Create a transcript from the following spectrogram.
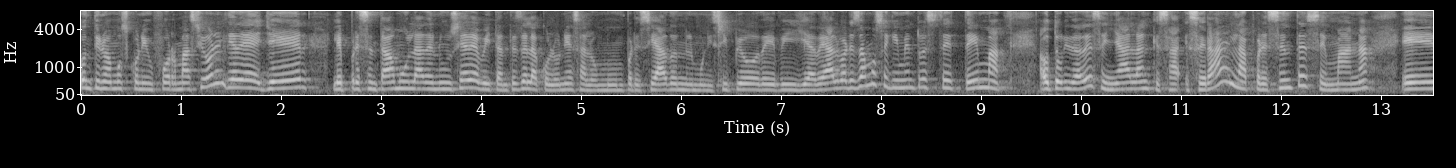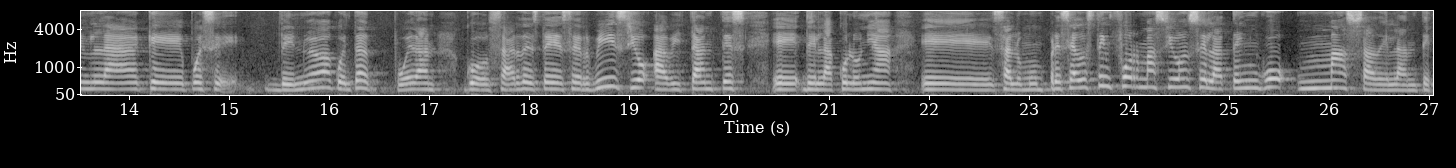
Continuamos con información. El día de ayer le presentábamos la denuncia de habitantes de la colonia Salomón Preciado en el municipio de Villa de Álvarez. Damos seguimiento a este tema. Autoridades señalan que será en la presente semana en la que pues eh, de nueva cuenta puedan gozar de este servicio habitantes eh, de la colonia eh, Salomón Preciado. Esta información se la tengo más adelante.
